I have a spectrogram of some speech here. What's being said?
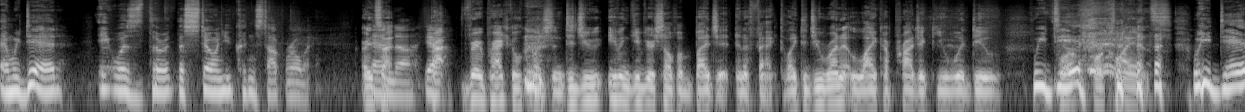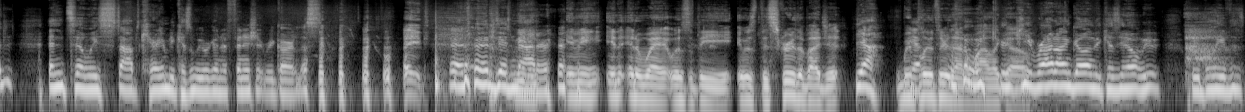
and we did. It was the the stone you couldn't stop rolling. So And, uh, yeah. pra- very practical question. Did you even give yourself a budget in effect? Like, did you run it like a project you would do We for, did. for clients? we did until we stopped caring because we were going to finish it regardless. right. and it didn't matter. I mean, in, in a way, it was the it was the screw the budget. Yeah, We yeah. blew through that a while could ago. Keep right on going because you know we we believe this,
